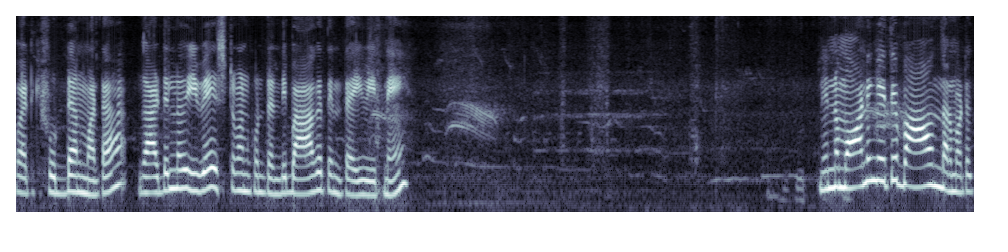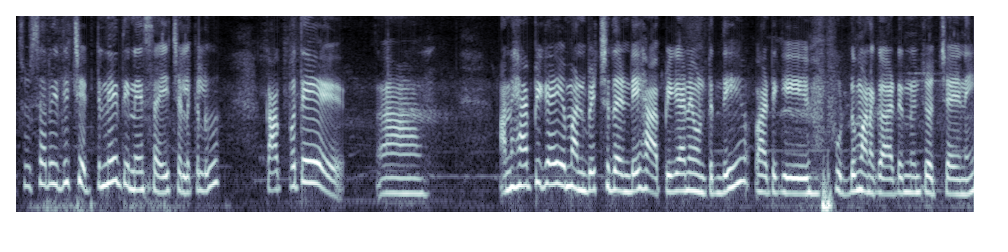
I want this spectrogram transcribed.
వాటికి ఫుడ్ అనమాట గార్డెన్లో ఇవే ఇష్టం అనుకుంటండి. బాగా తింటాయి వీటిని. నిన్న మార్నింగ్ అయితే బాగుందనమాట చూసారు? ఇది చెట్టునే తినేసాయి చిలకలు. కాకపోతే అన్హ్యాపీగా ఏం అనిపించదండి. హ్యాపీగానే ఉంటుంది. వాటికి ఫుడ్ మన గార్డెన్ నుంచి వచ్చాయని.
